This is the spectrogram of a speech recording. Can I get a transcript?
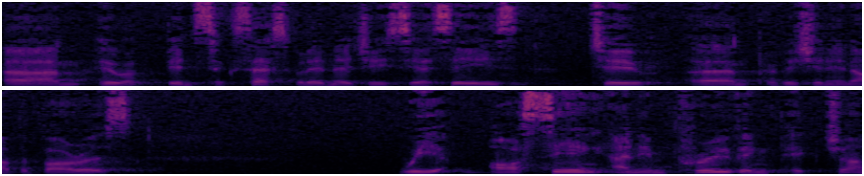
um, who have been successful in their GCSEs to um, provision in other boroughs. We are seeing an improving picture,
